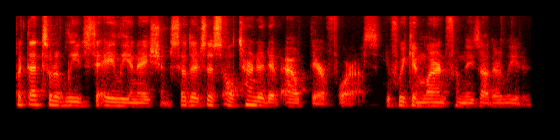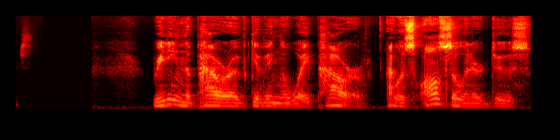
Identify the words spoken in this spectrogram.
But that sort of leads to alienation. So there's this alternative out there for us if we can learn from these other leaders Reading The Power of Giving Away Power, I was also introduced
